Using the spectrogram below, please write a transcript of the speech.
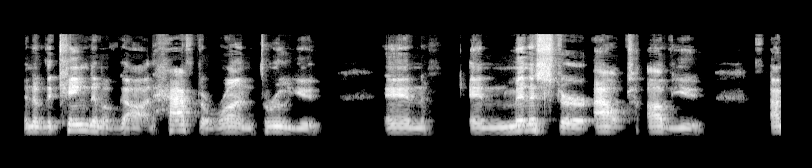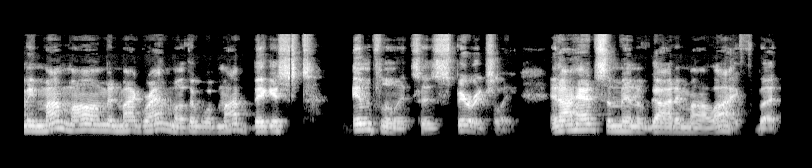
and of the kingdom of god have to run through you and and minister out of you. I mean my mom and my grandmother were my biggest influences spiritually and i had some men of god in my life but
